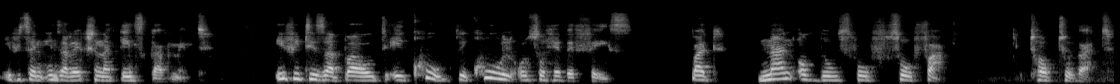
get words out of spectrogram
If it's an insurrection against government. If it is about a coup the coup will also have a face. But none of those so far talk to that.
